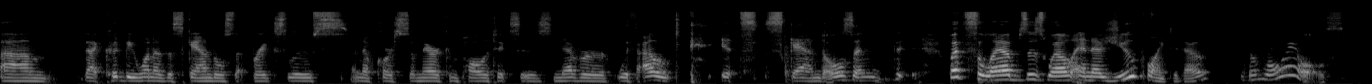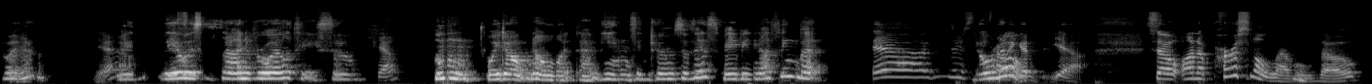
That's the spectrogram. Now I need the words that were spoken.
um, that could be one of the scandals that breaks loose and of course american politics is never without its scandals and but celebs as well and as you pointed out the royals. Oh yeah. Yeah. Leo is a sign of royalty. So yeah. we don't know what that means in terms of this. Maybe nothing, but yeah, there's don't. Good, yeah. So on a personal level, though,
